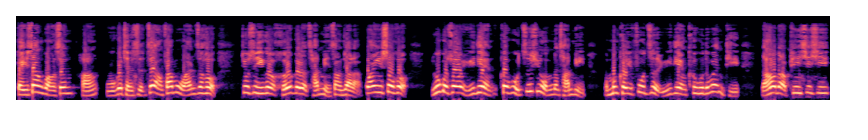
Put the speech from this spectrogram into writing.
北上广深杭五个城市。这样发布完之后，就是一个合格的产品上架了。关于售后，如果说鱼店客户咨询我们的产品，我们可以复制鱼店客户的问题。然后到拼夕夕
